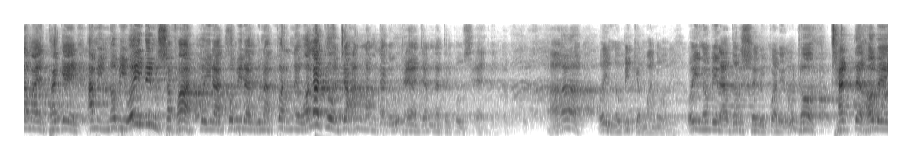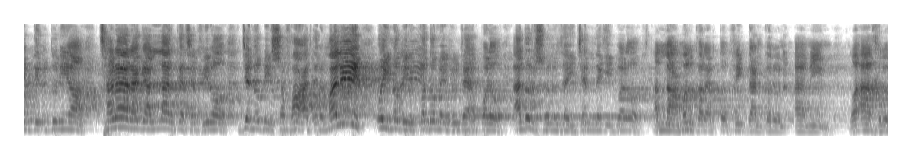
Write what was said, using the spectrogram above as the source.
নামায় থাকে, আমি নবী ওই দিন সাফাত কইরা কবিরা গুণা করনে ওয়ালাকেও জাহান্নাম থেকে উঠে জান্নাতে পৌঁছায় দিই। ওই নবীকে মানো, ওই নবীর আদর্শের উপরে উঠো, ছাড়তে হবে একদিন দুনিয়া, ছাড়ার আগে আল্লাহর কাছে ফিরো, যে নবী সফাতের মালিক, ওই নবীর কদমে লুটে পড়ো, আদর্শ অনুযায়ী জিন্দগি করো, আল্লাহ আমল করার তৌফিক দান করুন, আমিন। ওয়াআখিরু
